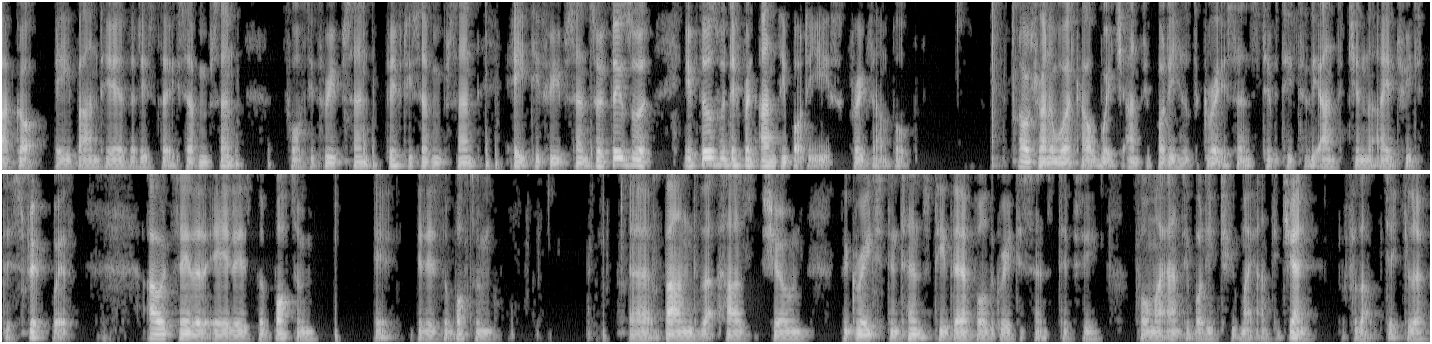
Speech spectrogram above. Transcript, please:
I've got a band here that is 37%, 43%, 57%, 83%. So if those were if those were different antibodies, for example, I was trying to work out which antibody has the greatest sensitivity to the antigen that I had treated this strip with. I would say that it is the bottom it, it is the bottom uh, band that has shown the greatest intensity, therefore the greatest sensitivity for my antibody to my antigen for that particular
